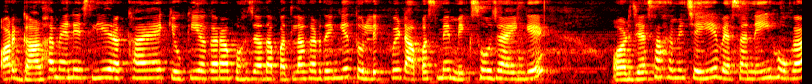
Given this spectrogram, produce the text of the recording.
और गाढ़ा मैंने इसलिए रखा है क्योंकि अगर आप बहुत ज़्यादा पतला कर देंगे तो लिक्विड आपस में मिक्स हो जाएँगे। और जैसा हमें चाहिए वैसा नहीं होगा।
